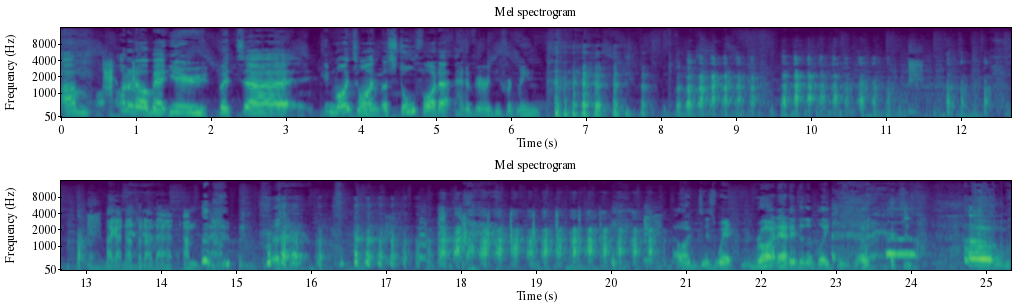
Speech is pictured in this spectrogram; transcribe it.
um, I don't know about you, but uh, in my time, a stool fighter had a very different meaning. I got nothing on that. I'm no. That one just went right out into the bleachers. just boom.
